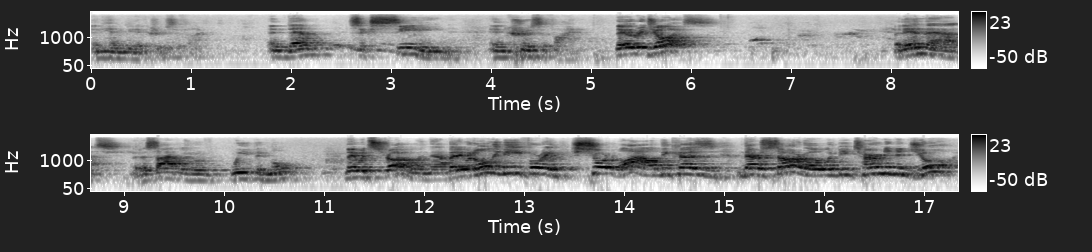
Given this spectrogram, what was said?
in him being crucified. And them succeeding in crucifying him. They would rejoice. But in that, the disciples would weep and mourn. They would struggle in that, but it would only be for a short while because their sorrow would be turned into joy.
